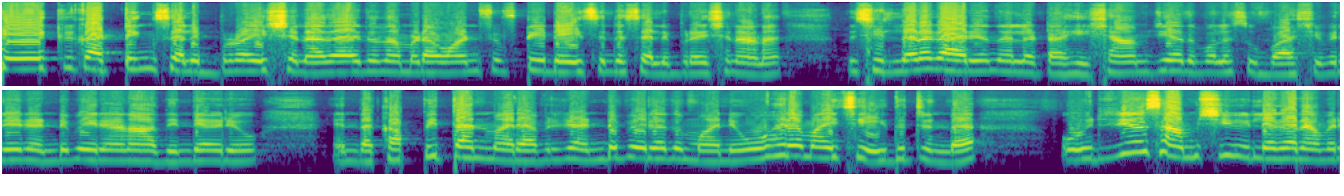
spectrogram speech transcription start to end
കേക്ക് കട്ടിംഗ് സെലിബ്രേഷൻ അതായത് നമ്മുടെ വൺ ഫിഫ്റ്റി ഡേയ്സിന്റെ സെലിബ്രേഷൻ ആണ്. ഇത് ചില്ലറ കാര്യമൊന്നുമല്ല കേട്ടോ ഹിഷാംജി അതുപോലെ സുഭാഷ് ഇവർ രണ്ടുപേരാണ് അതിന്റെ ഒരു എന്താ കപ്പിത്താന്മാർ അവർ രണ്ടുപേരും അത് മനോഹരമായി ചെയ്തിട്ടുണ്ട്. ഒരു സംശയമില്ല കാരണം അവർ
